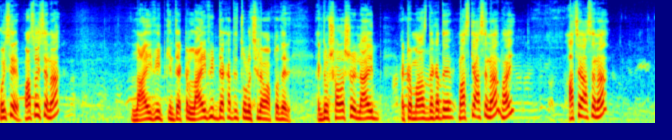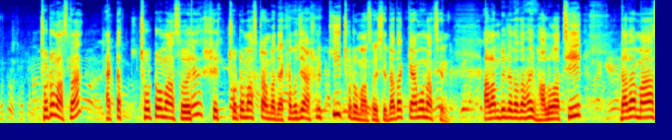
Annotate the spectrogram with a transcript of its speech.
হয়েছে মাছ হয়েছে না? লাইভ হিট কিন্তু একটা লাইভ হিট দেখাতে চলেছিলাম আপনাদের। একদম সরাসরি লাইভ একটা মাছ দেখাতে। মাছ কি আছে না ভাই? আছে আছে না? ছোট মাছ না? একটা ছোট মাছ হয়েছে সে ছোট মাছটা আমরা দেখাবো যে আসলে কি ছোট মাছ হয়েছে। দাদা কেমন আছেন? আলহামদুলিল্লাহ দাদা ভাই ভালো আছি। দাদা মাছ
